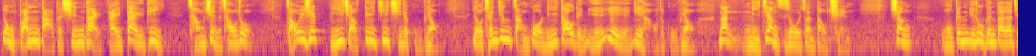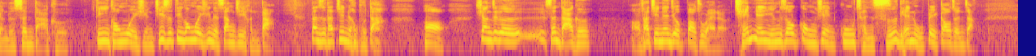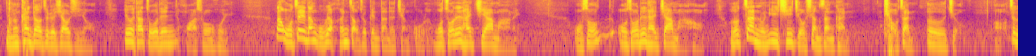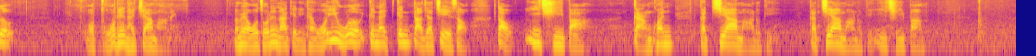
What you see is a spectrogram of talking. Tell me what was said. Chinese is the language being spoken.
用短打的心态来代替长线的操作，找一些比较低基期的股票，有曾经涨过离高点也越远越好的股票，那你这样子就会赚到钱。像我跟一路跟大家讲的深达科。低空卫星其实低空卫星的商机很大，但是它金额不大哦。像这个森达科哦，它今天就爆出来了，前年营收贡献估成十点五倍高成长。你们看到这个消息哦？因为它昨天华说会，那我这一档股票很早就跟大家讲过了，我昨天还加码呢。我说我昨天还加码哈，我说站稳一七九向上看，挑战二二九，哦，这个。我昨天还加码呢，有没有？我昨天拿给你看，我一五二跟来跟大家介绍到一七八，赶快给加码都给，给加码都给一七八，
